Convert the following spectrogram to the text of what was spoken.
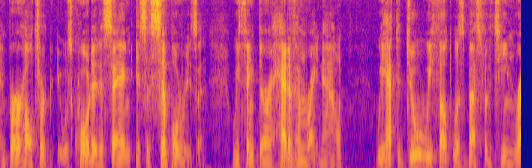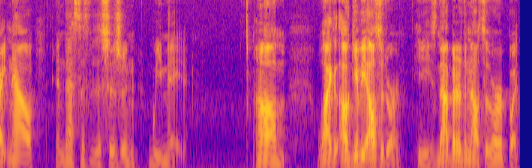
And Berhalter was quoted as saying, "It's a simple reason. We think they're ahead of him right now. We have to do what we felt was best for the team right now, and that's the decision we made." Um, well, I, will give you Altidore. He's not better than Altidore, but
